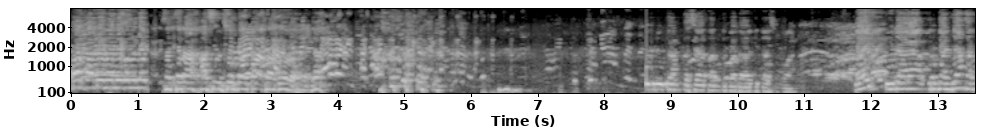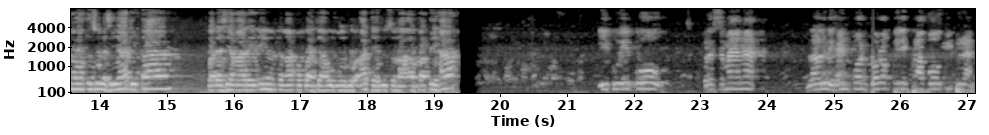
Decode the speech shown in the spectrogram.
Kota DPD Komite secara hasil survei Pak Prabowo ya. Berikan kesehatan kepada kita semua. Baik tidak berpanjang karena waktu sudah siap. Kita pada siang hari ini dengan membaca umul Quran yaitu surah Al-Fatihah ibu-ibu bersemangat melalui handphone dorong pilih Prabowo Gibran.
